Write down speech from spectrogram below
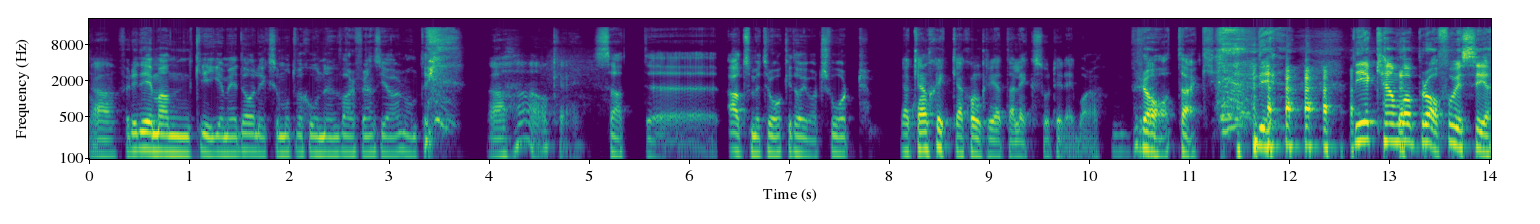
Ja. För det är det man krigar med idag, liksom motivationen, varför ens göra någonting. Aha, okej. Så att eh, allt som är tråkigt har ju varit svårt. Jag kan skicka konkreta läxor till dig bara. Bra, tack. Det, det kan vara bra, får vi se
